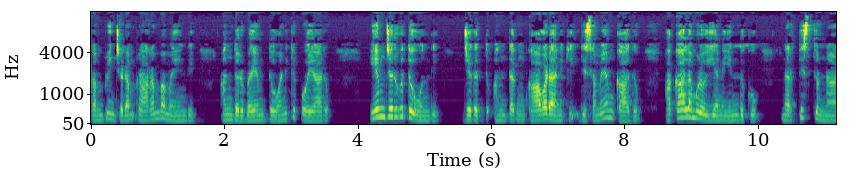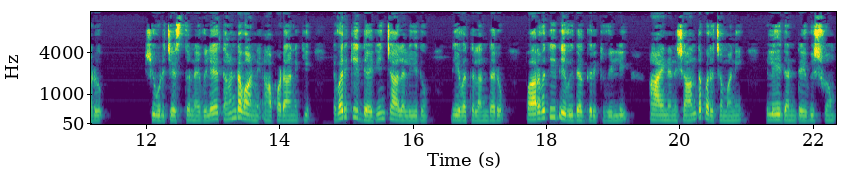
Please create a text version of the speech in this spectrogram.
కంపించడం ప్రారంభమైంది. అందరూ భయంతో వణికిపోయారు. ఏం జరుగుతూ ఉంది? జగత్తు అంతం కావడానికి ఇది సమయం కాదు. అకాలములో ఈయన ఎందుకు నర్తిస్తున్నాడు? శివుడు చేస్తున్న విలయతాండవాన్ని ఆపడానికి ఎవరికీ ధైర్యం చాలలేదు. దేవతలందరూ పార్వతీదేవి దగ్గరికి వెళ్ళి ఆయనని శాంతపరచమని లేదంటే విశ్వం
